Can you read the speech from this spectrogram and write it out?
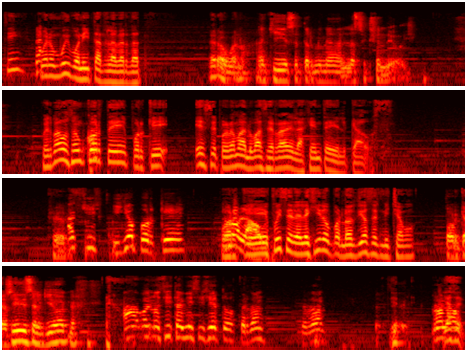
Sí, fueron muy bonitas, la verdad. Pero bueno, aquí se termina la sección de hoy. Pues vamos a un corte porque ese programa lo va a cerrar el agente del caos. Perfecto. ¿y yo por qué? Porque fuiste el elegido por los dioses, mi chavo. Porque así dice el guion. Ah, bueno, sí, está bien, sí, cierto. Perdón, perdón. Ya se,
